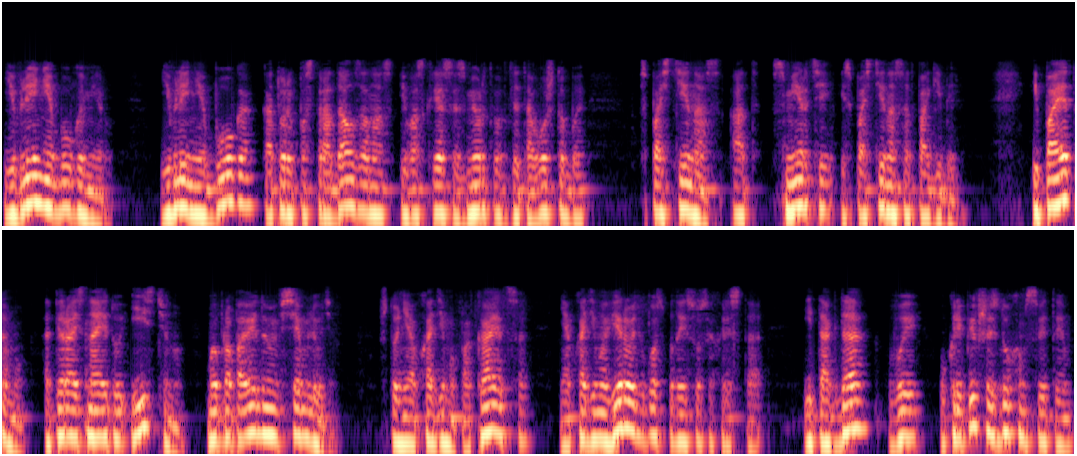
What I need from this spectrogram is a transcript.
явление Бога миру, явление Бога, который пострадал за нас и воскрес из мертвых для того, чтобы спасти нас от смерти и спасти нас от погибели. И поэтому, опираясь на эту истину, мы проповедуем всем людям, что необходимо покаяться, необходимо веровать в Господа Иисуса Христа и тогда вы, укрепившись Духом Святым,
